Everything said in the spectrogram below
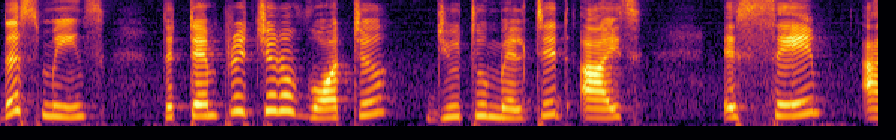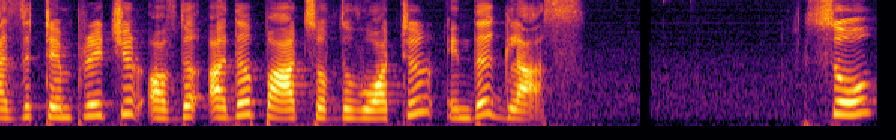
This means the temperature of water due to melted ice is same as the temperature of the other parts of the water in the glass. So,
